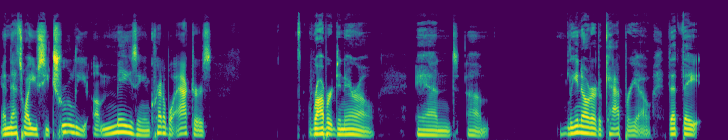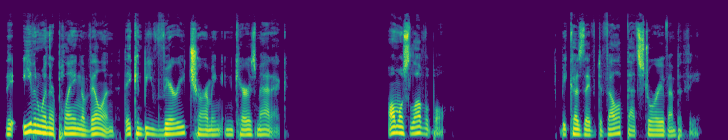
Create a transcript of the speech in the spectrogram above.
And that's why you see truly amazing, incredible actors, Robert De Niro and um, Leonardo DiCaprio, that they, they, even when they're playing a villain, they can be very charming and charismatic, almost lovable because they've developed that story of empathy.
